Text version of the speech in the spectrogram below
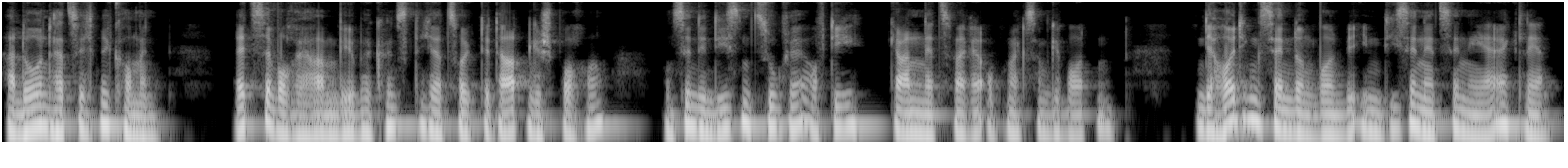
Hallo und herzlich willkommen. Letzte Woche haben wir über künstlich erzeugte Daten gesprochen und sind in diesem Zuge auf die GAN-Netzwerke aufmerksam geworden. In der heutigen Sendung wollen wir Ihnen diese Netze näher erklären.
